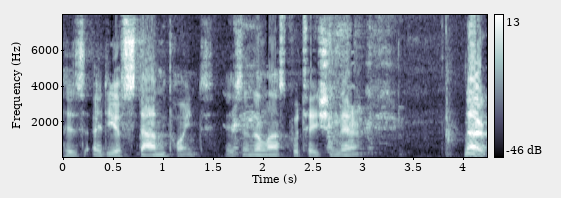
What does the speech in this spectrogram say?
his idea of standpoint is in the last quotation there. Now,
